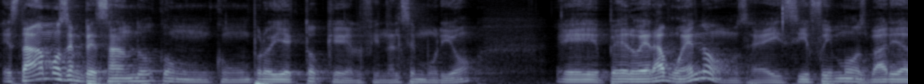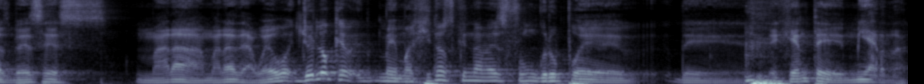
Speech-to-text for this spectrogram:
estábamos empezando con, con un proyecto que al final se murió, eh, pero era bueno, o sea, y sí fuimos varias veces Mara, Mara de a huevo. Yo lo que me imagino es que una vez fue un grupo de, de, de gente mierda.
